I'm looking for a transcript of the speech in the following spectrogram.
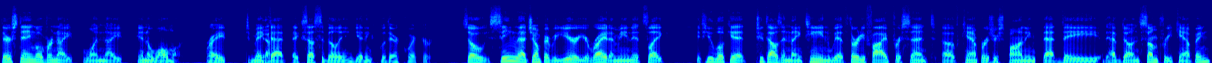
they're staying overnight one night in a Walmart, right? To make yeah. that accessibility and getting there quicker. So seeing that jump every year, you're right. I mean, it's like if you look at 2019, we had 35% of campers responding that they have done some free camping.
